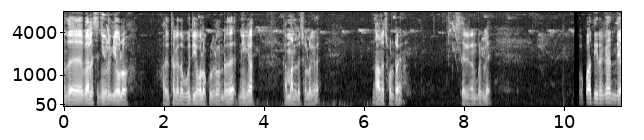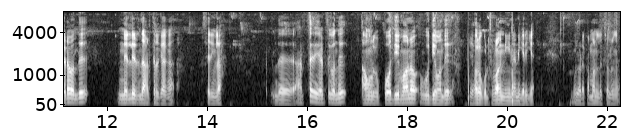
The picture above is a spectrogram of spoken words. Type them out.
அந்த வேலை செஞ்சவங்களுக்கு எவ்வளோ அது தகுந்த ஊதியம் எவ்வளோ கொடுக்கலன்றதை நீங்கள் கமெண்டில் சொல்லுங்கள் நானும் சொல்கிறேன் சரி நண்பர்களே. இப்போ பார்த்தீங்கன்னாக்கா இந்த இடம் வந்து நெல் இருந்து அறுத்துருக்காங்க. சரிங்களா? இந்த அடுத்த இடத்துக்கு வந்து அவங்களுக்கு போதியமான ஊதியம் வந்து எவ்வளோ கொடுத்துருவாங்கன்னு நீங்கள் நினைக்கிறீங்க? உங்களோட கமெண்டில் சொல்லுங்கள்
